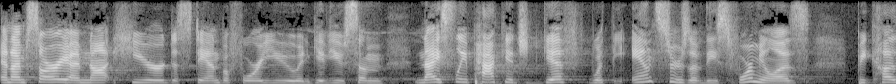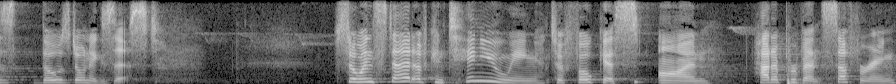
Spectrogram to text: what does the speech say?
And I'm sorry I'm not here to stand before you and give you some nicely packaged gift with the answers of these formulas because those don't exist. So instead of continuing to focus on how to prevent suffering,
